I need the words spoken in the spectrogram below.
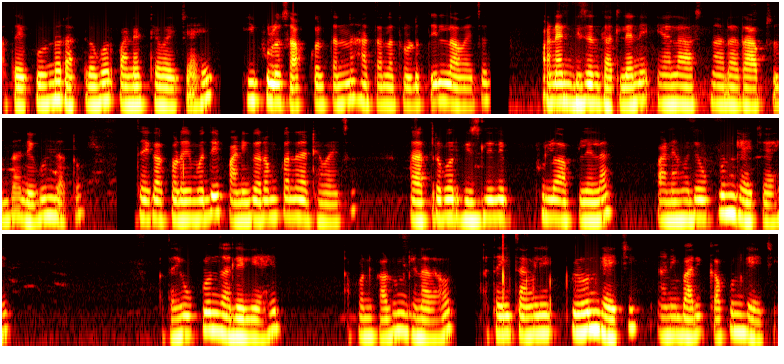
आता हे पूर्ण रात्रभर पाण्यात ठेवायचे आहे. ही फुलं साफ करताना हाताला थोडं तेल लावायचं. पाण्यात भिजत घातल्याने याला असणारा राबसुद्धा निघून जातो. आता एका कढईमध्ये पाणी गरम करायला ठेवायचं. रात्रभर भिजलेली फुलं आपल्याला पाण्यामध्ये उकळून घ्यायचे आहेत. आता ही उकळून झालेली आहेत. आपण काढून घेणार आहोत. आता ही चांगली पिळून घ्यायची आणि बारीक कापून घ्यायची.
